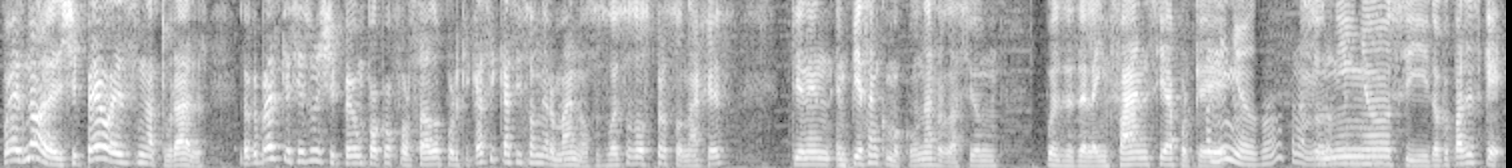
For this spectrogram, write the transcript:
Pues no, el shipeo es natural. Lo que pasa es que sí es un shipeo un poco forzado porque casi casi son hermanos. Esos dos personajes tienen empiezan como con una relación pues desde la infancia porque Son niños, ¿no? Son, amigos son niños y lo que pasa es que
